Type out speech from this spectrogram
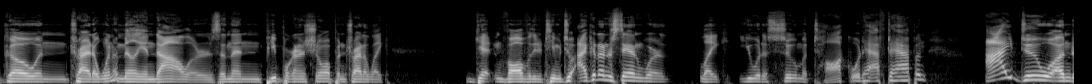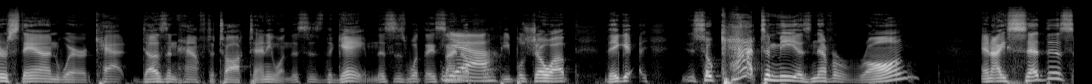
go and try to win a million dollars and then people are going to show up and try to like get involved with your team of two I could understand where like you would assume a talk would have to happen. I do understand where Kat doesn't have to talk to anyone. This is the game. This is what they sign Yeah. up for. People show up. They get so Kat to me is never wrong. And I said this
